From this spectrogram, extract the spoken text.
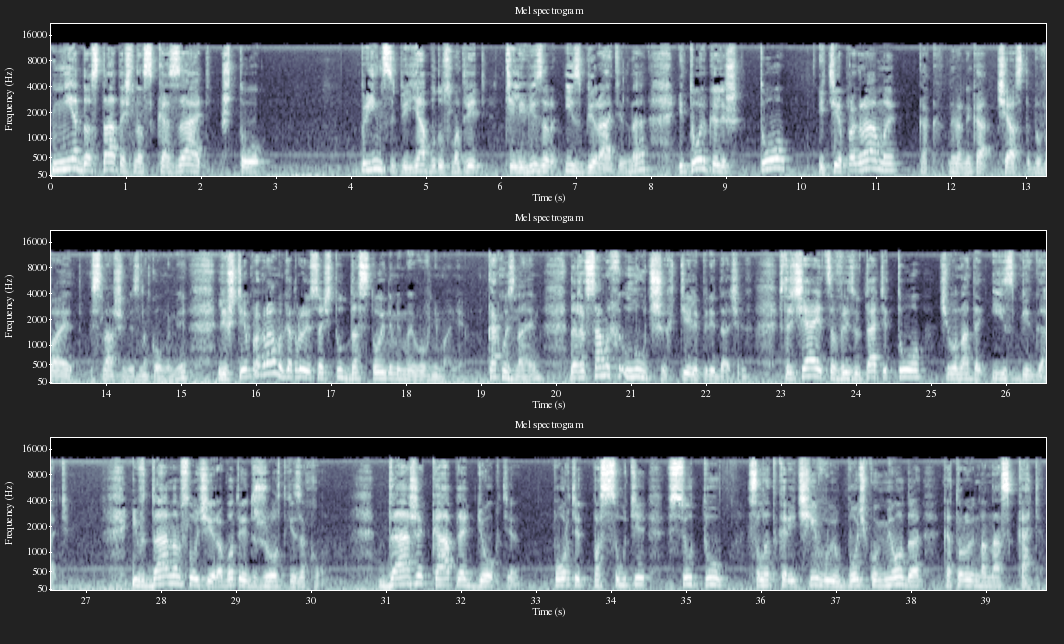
Недостаточно сказать, что в принципе я буду смотреть телевизор избирательно, и только лишь то и те программы, как наверняка часто бывает с нашими знакомыми, лишь те программы, которые сочтут достойными моего внимания. Как мы знаем, даже в самых лучших телепередачах встречается в результате то, чего надо избегать. И в данном случае работает жесткий закон. Даже капля дегтя портит, по сути, всю ту сладкоречивую бочку меда, которую на нас катят.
